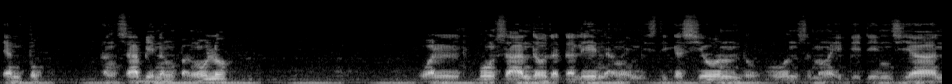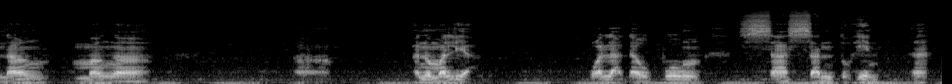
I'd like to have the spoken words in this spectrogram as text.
Yan po, ang sabi ng Pangulo, wal, kung saan daw dadalhin ang investigasyon doon sa mga ebidensya ng mga anomalya. Wala daw pong sasantuhin. Ha?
